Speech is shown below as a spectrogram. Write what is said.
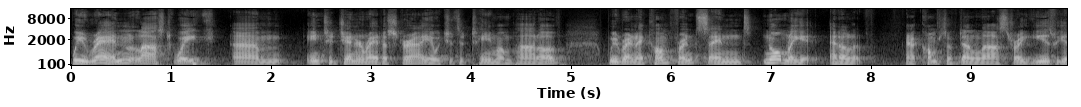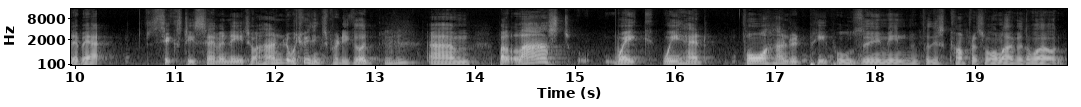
we ran last week um, into Generate Australia, which is a team I'm part of. We ran a conference, and normally at a, our conference we've done the last three years, we get about 60, 70 to 100, which we think is pretty good. Um, but last week we had 400 people zoom in for this conference from all over the world.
